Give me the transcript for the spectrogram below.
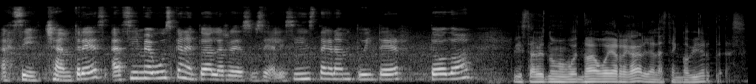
Así, Chan3, así me buscan en todas las redes sociales, Instagram, Twitter, todo. Esta vez no me, voy, a regar, ya las tengo abiertas.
